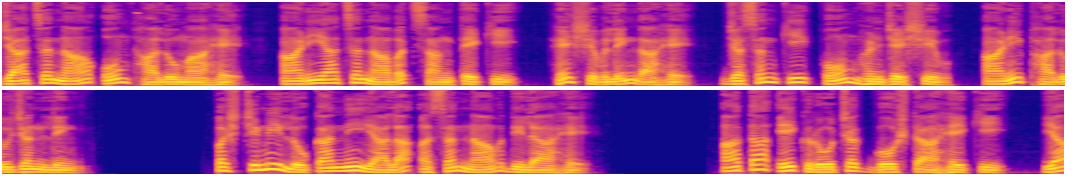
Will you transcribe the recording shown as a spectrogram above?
ज्याचं नाव ओम फालूम आहे आणि याचं नावच सांगते की हे शिवलिंग आहे जसन की ओम म्हणजे शिव आणि फालुजन लिंग. पश्चिमी लोकांनी याला असं नाव दिलं आहे. आता एक रोचक गोष्ट आहे की या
